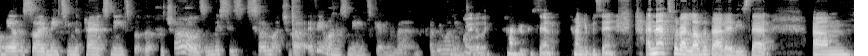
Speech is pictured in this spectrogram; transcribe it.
On the other side, meeting the parents' needs, but the, the child's. And this is so much about everyone's needs getting met. Everyone enjoys Totally. 100%. 100%. And that's what I love about it is that um,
